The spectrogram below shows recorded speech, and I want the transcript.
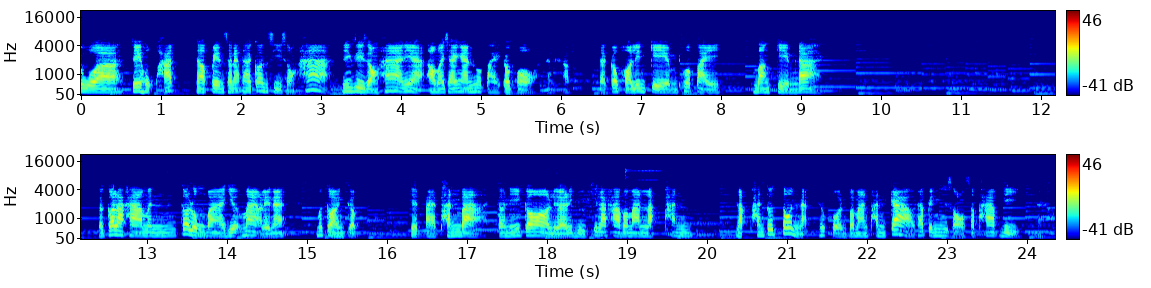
ตัว J6 Plus จะเป็น Snapdragon 425 ยิง 425 เนี่ย เอามาใช้งานทั่วไปก็พอนะครับ แต่ก็พอเล่นเกมทั่วไปบางเกมได้ แล้วก็ราคามันก็ลงมาเยอะมากเลยนะ เมื่อก่อนกับ เกับ7 8พันบาท ตอนนี้ก็เหลืออยู่ที่ราคาประมาณหลักพันหลักพันต้นๆน่ะทุกคนประมาณพันเก้าถ้าเป็นมือสองสภาพดีนะครับ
